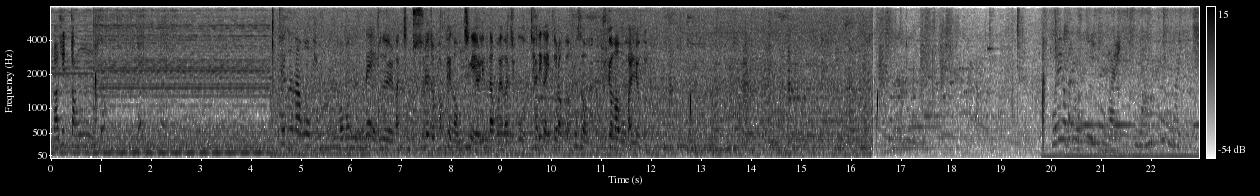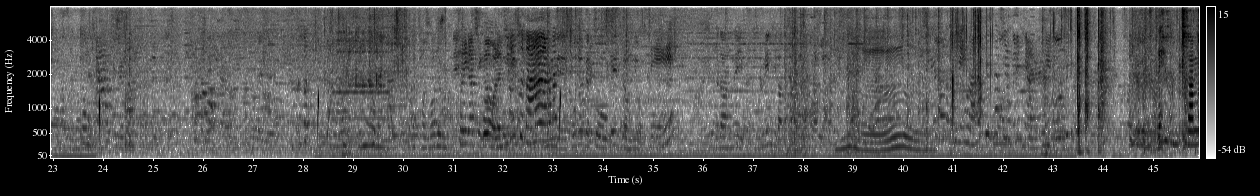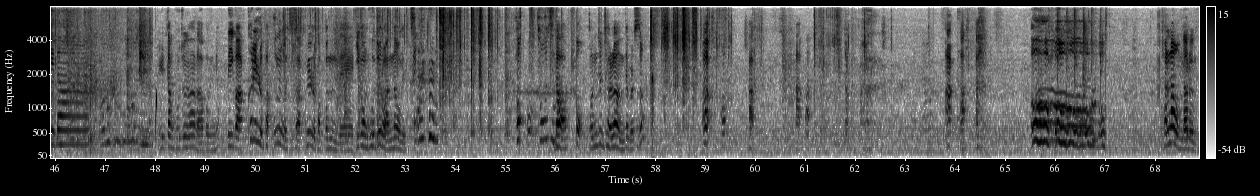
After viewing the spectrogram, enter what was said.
맛있다. 퇴근하고 밥 먹었는데 오늘 마침 주술회전 카페가 5층에 열린다고 해가지고 자리가 있더라고요. 그래서 구경하고 가려고요. 지금 원래 드링크나 하나 네, 보조개토 케이크랑요. 네. 그다음에 그린티 라떼. 네, 감사합니다. 일단 고조는 하나 나왔거든요. 근데 이거 아크릴로 바꾸는 거 있어서 아크릴로 바꿨는데 이건 고조로 안 나오겠지? 헉, 어, 소지다. 어, 완전 잘 나왔는데 벌써? 아, 어, 아, 아, 아, 아, 아, 아. 오, 오, 오, 오, 오. 잘 나옴 나름.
